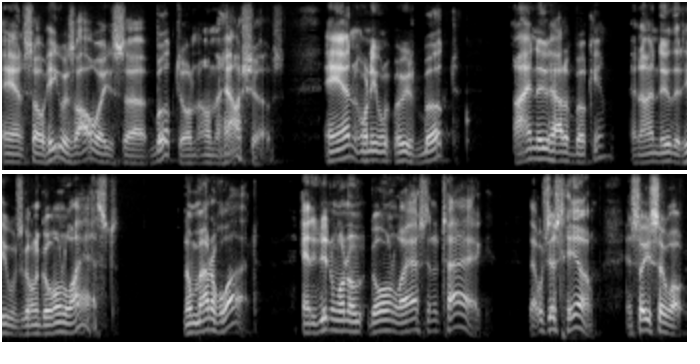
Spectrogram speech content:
and so he was always uh, booked on on the house shows. And when he, w- he was booked, I knew how to book him, and I knew that he was going to go on last, no matter what. And he didn't want to go on last in a tag. That was just him. And so you say, well,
